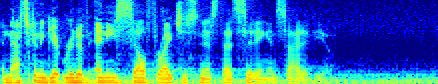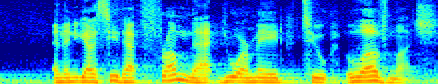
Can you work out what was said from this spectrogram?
And that's going to get rid of any self righteousness that's sitting inside of you. And then you got to see that from that, you are made to love much.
